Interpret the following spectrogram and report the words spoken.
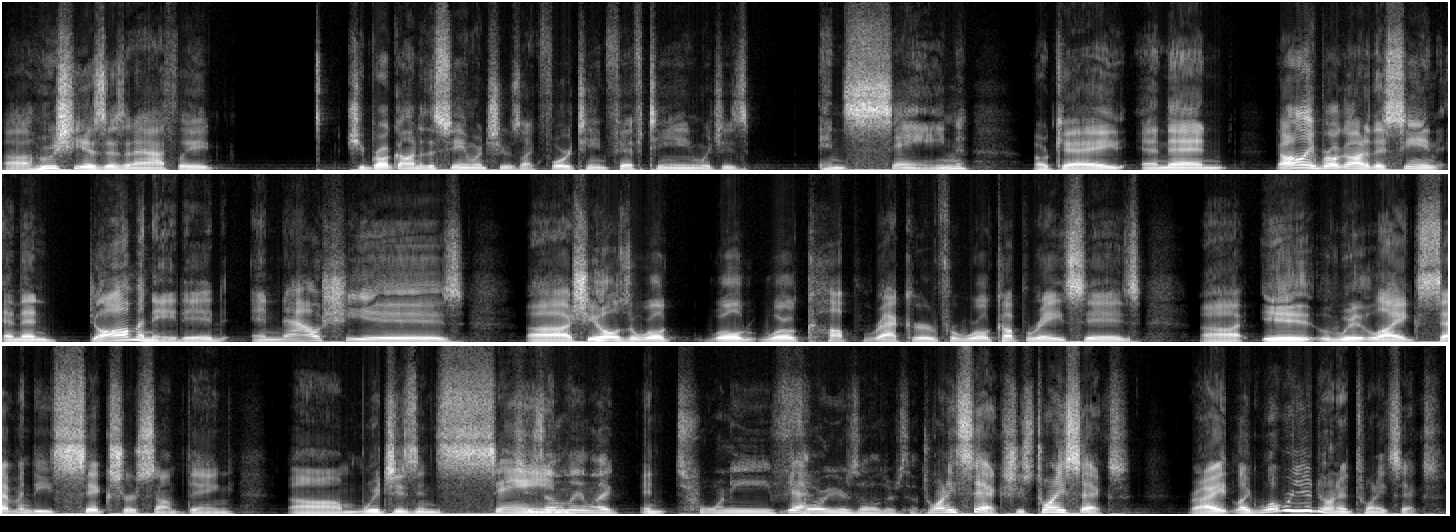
uh, who she is as an athlete. She broke onto the scene when she was like 14, 15, which is insane. Okay. And then not only broke onto the scene and then dominated, and now she is, uh, she holds the world, world, World Cup record for World Cup races uh, i with like 76 or something, um, which is insane. She's only like And- 24 Yeah. years old or something. 26. She's 26, right? Like, what were you doing at 26?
